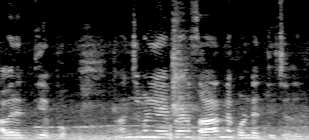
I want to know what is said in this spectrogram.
അവരെത്തിയപ്പോൾ അഞ്ച് മണിയായപ്പോഴാണ് സാറിനെ കൊണ്ടെത്തിച്ചത്.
